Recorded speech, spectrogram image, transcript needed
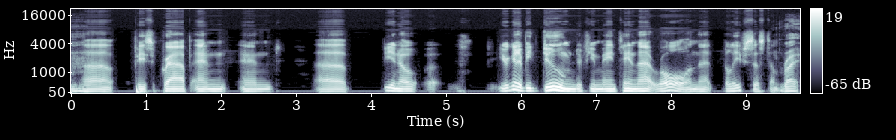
Mhm. Uh, piece of crap. And and uh, you know, uh, you're going to be doomed if you maintain that role and that belief system. right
